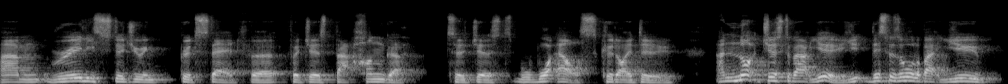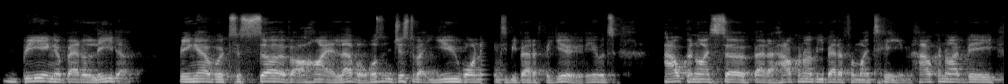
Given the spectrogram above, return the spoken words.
um, really stood you in good stead for for just that hunger to just well what else could i do? And not just about you. you this was all about you being a better leader being able to serve at a higher level. It wasn't just about you wanting to be better for you. It was how can I serve better? How can I be better for my team? How can I be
